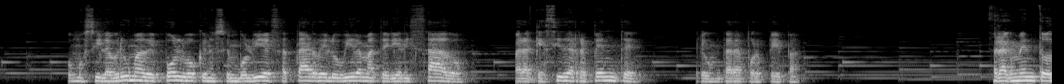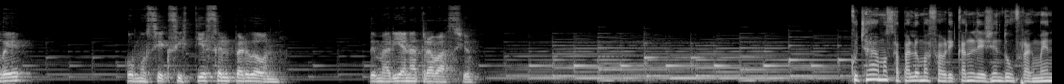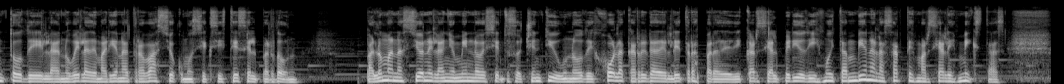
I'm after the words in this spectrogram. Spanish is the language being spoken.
como si la bruma de polvo que nos envolvía esa tarde lo hubiera materializado para que así de repente preguntara por Pepa. Fragmento de Como si existiese el perdón, de Mariana Travasio. Escuchábamos a Paloma Fabricán leyendo un fragmento de la novela de Mariana Travasio, Como si existiese el perdón. Paloma nació en el año 1981, dejó la carrera de letras para dedicarse al periodismo y también a las artes marciales mixtas,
